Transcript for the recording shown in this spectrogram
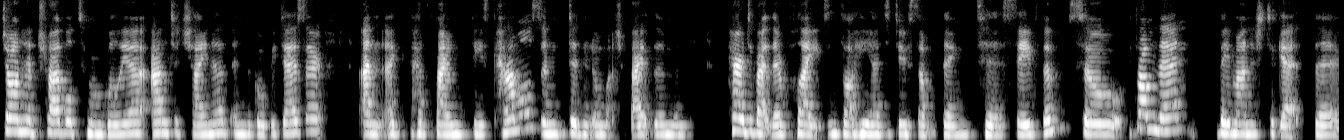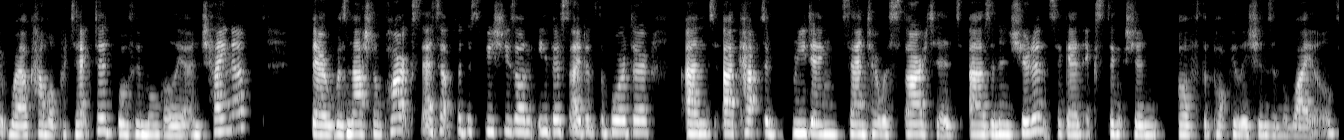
John had traveled to Mongolia and to China in the Gobi Desert and had found these camels and didn't know much about them and heard about their plight and thought he had to do something to save them. So from then, they managed to get the wild camel protected both in Mongolia and China. There was national parks set up for the species on either side of the border, and a captive breeding centre was started as an insurance against extinction of the populations in the wild.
